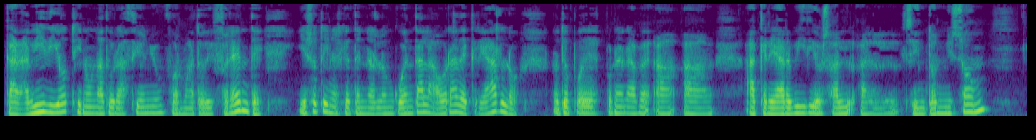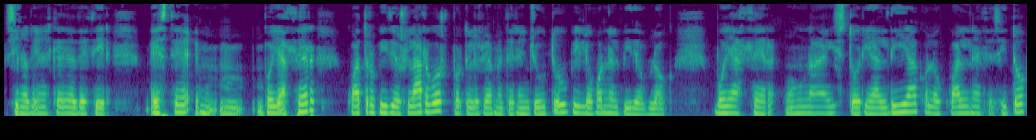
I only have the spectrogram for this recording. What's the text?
Cada vídeo tiene una duración y un formato diferente y eso tienes que tenerlo en cuenta a la hora de crearlo. No te puedes poner a, a, crear vídeos al, al, sin ton ni son si no tienes que decir, este mm, mm, voy a hacer cuatro vídeos largos porque los voy a meter en YouTube y luego en el videoblog. Voy a hacer una historia al día, con lo cual necesito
